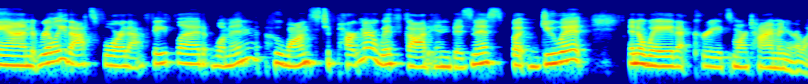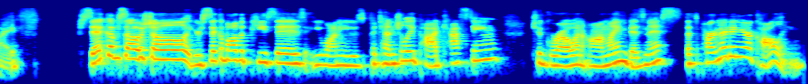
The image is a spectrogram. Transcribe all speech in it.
And really, that's for that faith led woman who wants to partner with God in business, but do it in a way that creates more time in your life. Sick of social, you're sick of all the pieces. You want to use potentially podcasting to grow an online business that's partnered in your calling.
